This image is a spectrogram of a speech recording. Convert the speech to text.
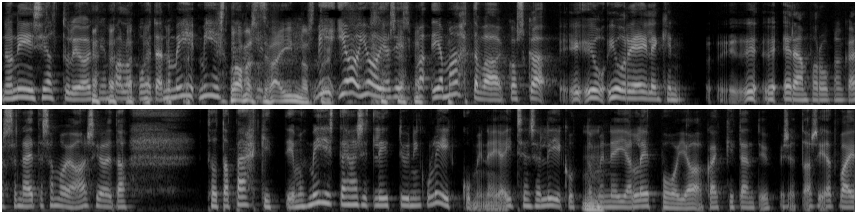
No niin, sieltä tuli oikein paljon puheita. No mihin, mihin Huomasit, että vähän innostui. Mihin, joo, joo, ja, siis, ja mahtavaa, koska ju, juuri eilenkin erään porukan kanssa näitä samoja asioita tota, pähkittiin, mutta mihin tähän sitten liittyy niinku liikkuminen ja itsensä liikuttaminen mm. ja lepo ja kaikki tämän tyyppiset asiat? Vai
